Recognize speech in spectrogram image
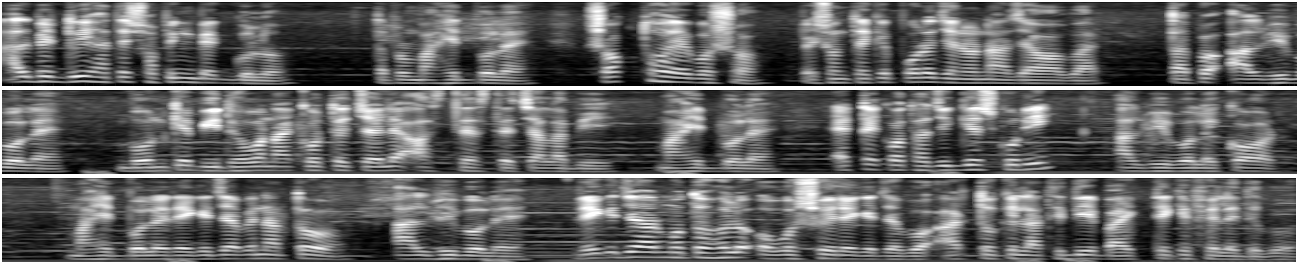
আলভির দুই হাতে শপিং ব্যাগগুলো তারপর মাহিত বলে, শক্ত হয়ে বসো, পেছন থেকে পড়ে যেন না যাও আবার। তারপর আলভি বলে, বোনকে বিধবা না করতে চাইলে আস্তে আস্তে চালাবি। মাহিত বলে, একটা কথা জিজ্ঞেস করি? আলভি বলে, কর। মাহিত বলে, রেগে যাবে না তো? আলভি বলে, রেগে যাওয়ার মতো হলে অবশ্যই রেগে যাব, আর তোকে লাথি দিয়ে বাইক থেকে ফেলে দেব।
